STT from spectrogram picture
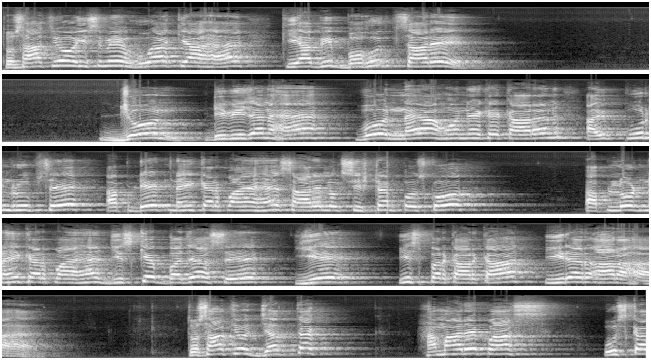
तो साथियों, इसमें हुआ क्या है कि अभी बहुत सारे जोन डिवीज़न हैं, वो नया होने के कारण अभी पूर्ण रूप से अपडेट नहीं कर पाए हैं। सारे लोग सिस्टम पर उसको अपलोड नहीं कर पाए हैं, जिसके वजह से ये इस प्रकार का इरर आ रहा है। तो साथियों, जब तक हमारे पास उसका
